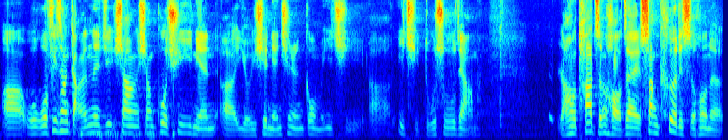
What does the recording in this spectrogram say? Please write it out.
啊，我我非常感恩的，就像像过去一年啊，有一些年轻人跟我们一起啊一起读书这样的，然后他正好在上课的时候呢，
